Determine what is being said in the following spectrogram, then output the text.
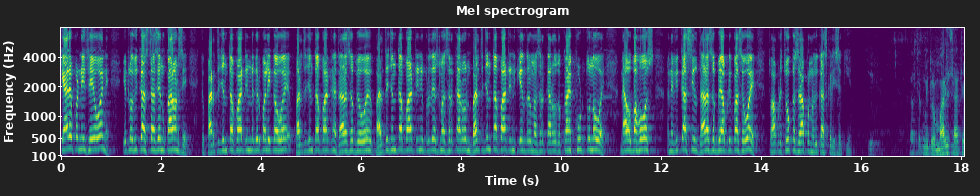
ક્યારે પણ નહીં થયો હોય ને, એટલો વિકાસ થશે એનું કારણ છે કે ભારતીય જનતા પાર્ટી નગરપાલિકા હોય, ભારતીય જનતા પાર્ટીના ધારાસભ્યો હોય, ભારતીય જનતા પાર્ટીની પ્રદેશમાં સરકાર હોય ભારતીય જનતા પાર્ટીની કેન્દ્રમાં સરકાર હોય તો કાંઈ ખૂટતું ન હોય. અને આવો બાહોશ અને વિકાસશીલ ધારાસભ્ય આપણી પાસે હોય તો આપણે ચોક્કસ રાપરનો વિકાસ કરી શકીએ. દર્શક મિત્રો, મારી સાથે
